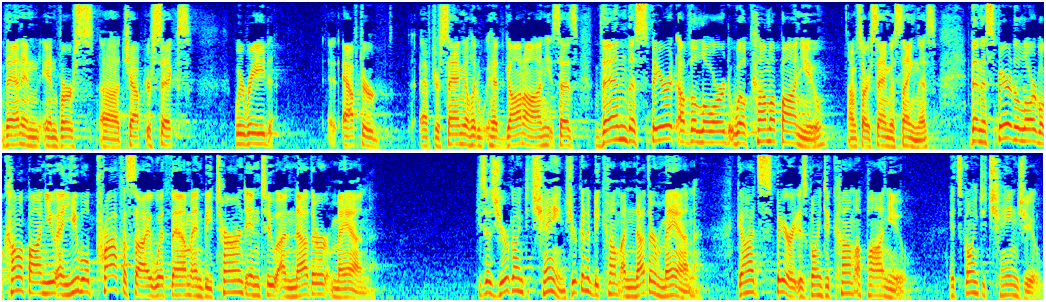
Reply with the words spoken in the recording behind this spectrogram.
then in, in verse, uh, chapter 6, we read after, after Samuel had, had gone on, he says, Then the Spirit of the Lord will come upon you. I'm sorry, Samuel's saying this. Then the Spirit of the Lord will come upon you, and you will prophesy with them and be turned into another man. He says, You're going to change. You're going to become another man. God's Spirit is going to come upon you. It's going to change you.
